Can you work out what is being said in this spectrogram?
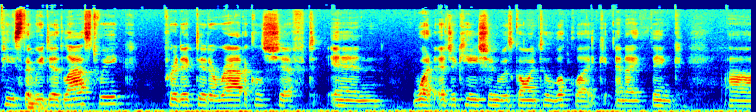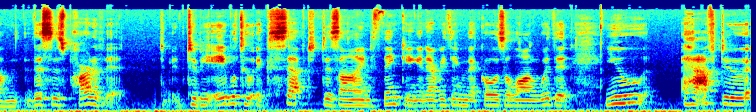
piece that we did last week predicted a radical shift in what education was going to look like. And I think um, this is part of it. To- To be able to accept design thinking and everything that goes along with it, you have to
